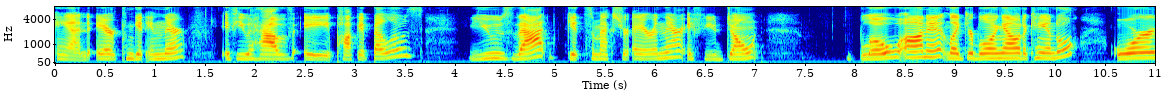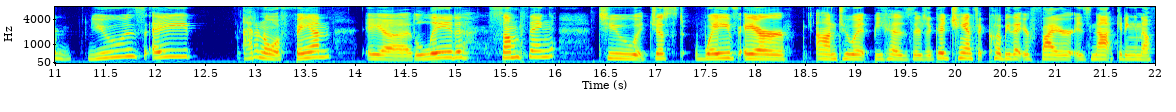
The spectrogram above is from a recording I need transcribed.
and air can get in there. If you have a pocket bellows, use that, get some extra air in there. If you don't, blow on it like you're blowing out a candle, or use a, I don't know, a fan, a uh, lid, something to just wave air onto it because there's a good chance it could be that your fire is not getting enough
